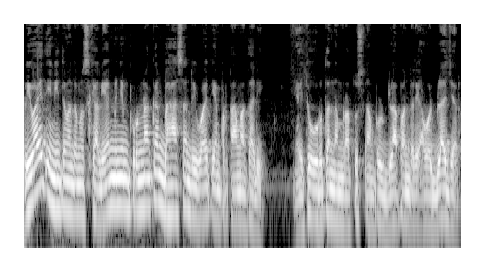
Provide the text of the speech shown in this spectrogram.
riwayat ini teman-teman sekalian menyempurnakan bahasan riwayat yang pertama tadi, yaitu urutan 668 dari awal belajar.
